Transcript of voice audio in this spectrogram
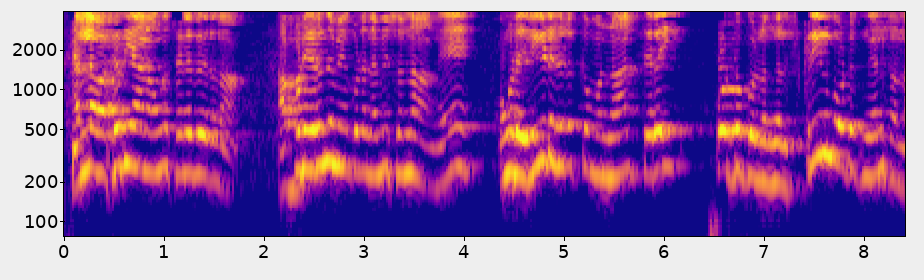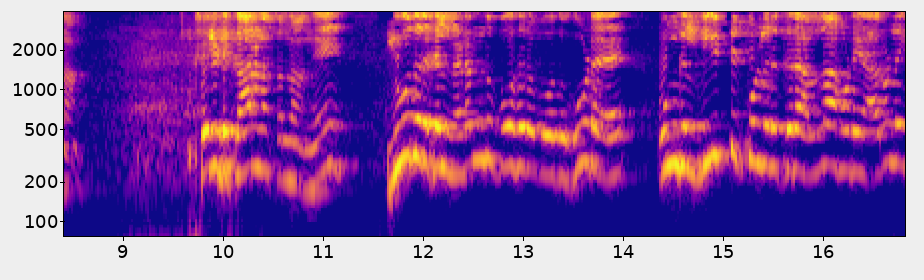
நல்ல வசதியானவங்க சில பேர் தான். அப்படி இருந்துமே கூட நபி சொன்னாங்க உங்களுடைய வீடுகளுக்கு முன்னால் திரை போட்டுக்கொள்ளுங்கள். ஸ்கிரீன் போட்டுக்குங்கன்னு சொன்னாங்க. சொல்லிட்டு காரணம் சொன்னாங்க. யூதர்கள் நடந்து போகிற போது கூட உங்கள் வீட்டுக்குள் இருக்கிற அல்லாஹுடைய அருளை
